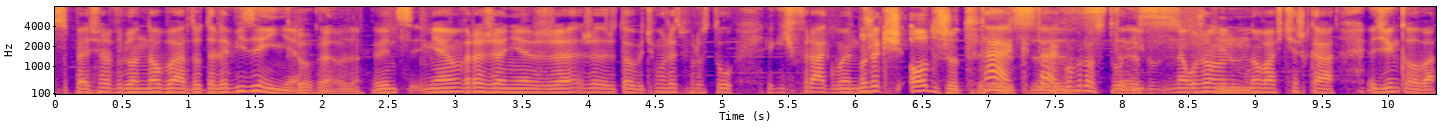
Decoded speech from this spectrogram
special wyglądał bardzo telewizyjnie. To prawda. Więc miałem wrażenie, że, że, że to być może jest po prostu jakiś fragment. Może jakiś odrzut tak, z, tak, po prostu. z I nałożona nowa ścieżka dźwiękowa.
